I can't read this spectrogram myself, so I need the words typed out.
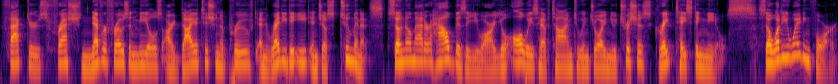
Factor's fresh, never frozen meals are dietitian approved and ready to eat in just two minutes. So no matter how busy you are, you'll always have time to enjoy nutritious, great tasting meals. So, what are you waiting for?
